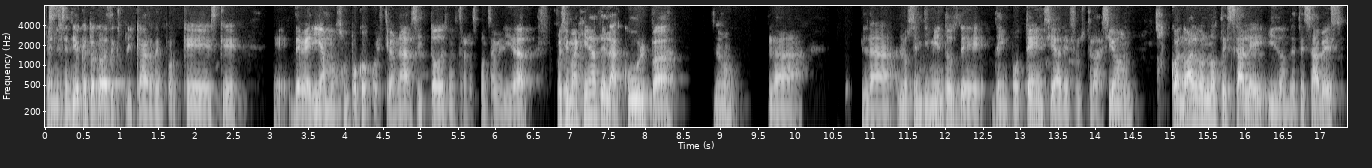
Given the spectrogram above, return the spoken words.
en el sentido que tú acabas de explicar de por qué es que eh, deberíamos un poco cuestionar si todo es nuestra responsabilidad, pues imagínate la culpa, ¿no? La, los sentimientos de, impotencia, de frustración, cuando algo no te sale y donde te sabes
